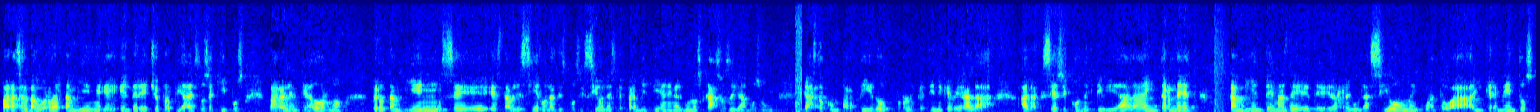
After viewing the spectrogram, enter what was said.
para salvaguardar también eh, el derecho de propiedad de estos equipos para el empleador, ¿no? Pero también se establecieron las disposiciones que permitían en algunos casos, digamos, un gasto compartido por lo que tiene que ver a la, al acceso y conectividad a Internet, también temas de, de, regulación en cuanto a incrementos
